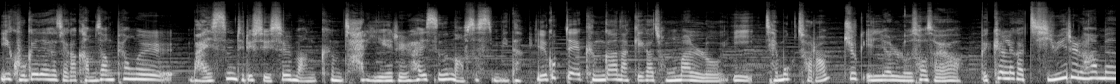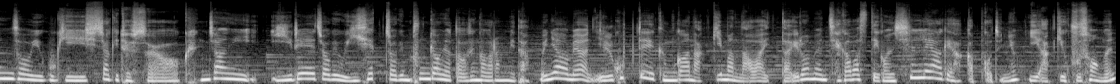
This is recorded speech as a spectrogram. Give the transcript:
이 곡에 대해서 제가 감상평을 말씀드릴 수 있을 만큼 잘 이해를 할 수는 없었습니다. 일곱 대의 금관악기가 정말로 이 제목처럼 쭉 일렬로 서서요. 맥켈레가 지휘를 하면서 이 곡이 시작이 됐어요. 굉장히 이례적이고 이색적인 풍경이었다고 생각을 합니다. 왜냐하면 일곱 대의 금관 악기만 나와 있다. 이러면 제가 봤을 때 이건 실내악에 가깝거든요. 이 악기 구성은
